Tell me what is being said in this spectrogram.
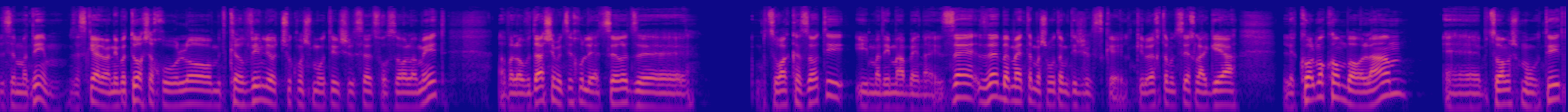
זה מדהים, זה scale, אני בטוח שאנחנו לא מתקרבים להיות שוק משמעותי של Salesforce העולמית, אבל העובדה שהם הצליחו לייצר את זה בצורה כזאת היא מדהימה בעיניי. זה, זה באמת המשמעות האמיתית של scale, כאילו איך אתה מצליח להגיע לכל מקום בעולם אה, בצורה משמעותית,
